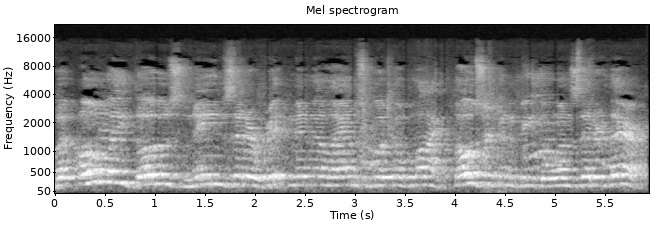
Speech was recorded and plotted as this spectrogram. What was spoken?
but only those names that are written in the Lamb's Book of Life. Those are going to be the ones that are there.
